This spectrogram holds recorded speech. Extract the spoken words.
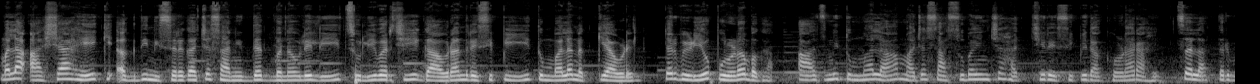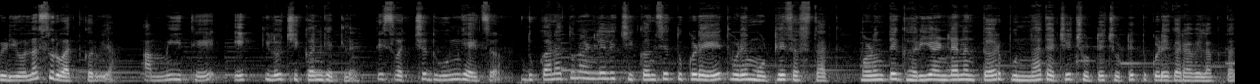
मला आशा आहे की अगदी निसर्गाच्या सानिध्यात बनवलेली चुलीवरची ही गावरान रेसिपी तुम्हाला नक्की आवडेल. तर व्हिडिओ पूर्ण बघा. आज मी तुम्हाला माझ्या सासूबाईंच्या हातची रेसिपी दाखवणार आहे. चला तर व्हिडिओला सुरुवात करूया. आम्ही इथे एक किलो चिकन घेतलंय. ते स्वच्छ धुवून घ्यायचं. दुकानातून आणलेले चिकनचे तुकडे थोडे मोठेच असतात. म्हणून ते घरी आणल्यानंतर पुन्हा त्याचे छोटे छोटे तुकडे करावे लागतात.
